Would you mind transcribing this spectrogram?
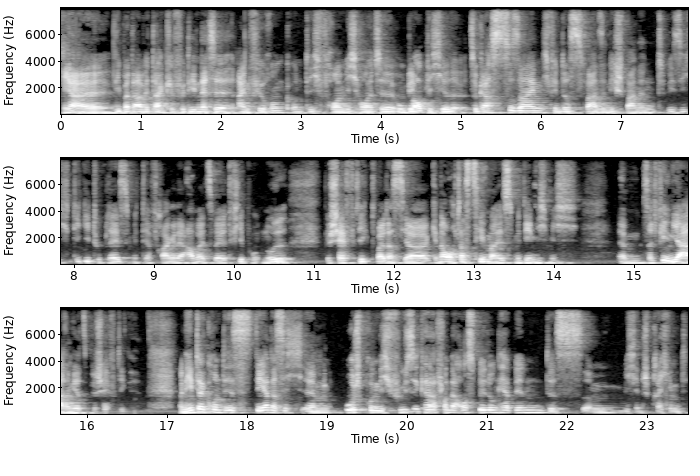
Ja, äh, lieber David, danke für die nette Einführung und ich freue mich heute unglaublich hier zu Gast zu sein. Ich finde das wahnsinnig spannend, wie sich Digi2Place mit der Frage der Arbeitswelt 4.0 beschäftigt, weil das ja genau auch das Thema ist, mit dem ich mich ähm, seit vielen Jahren jetzt beschäftige. Mein Hintergrund ist der, dass ich ähm, ursprünglich Physiker von der Ausbildung her bin, das ähm, mich entsprechend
